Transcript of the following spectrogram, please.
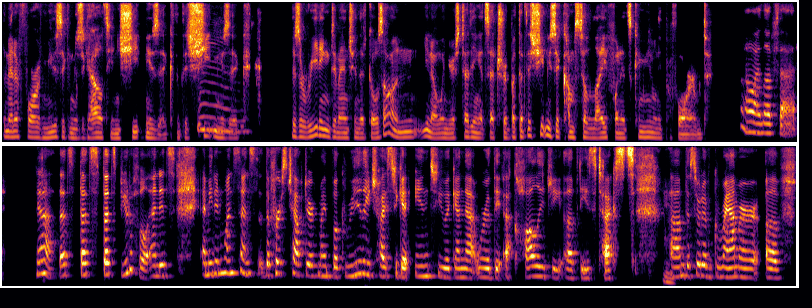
the metaphor of music and musicality and sheet music that the sheet mm. music there's a reading dimension that goes on, you know, when you're studying, etc. But that the sheet music comes to life when it's communally performed. Oh, I love that yeah that's that's that's beautiful and it's i mean in one sense the first chapter of my book really tries to get into again that word the ecology of these texts mm. um, the sort of grammar of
